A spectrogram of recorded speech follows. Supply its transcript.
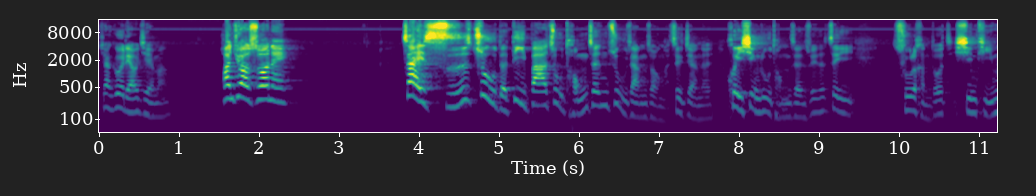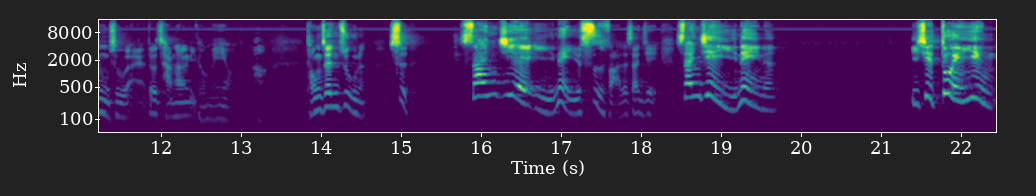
这样各位了解吗？换句话说呢，在十柱的第八柱同真柱当中啊，这讲的慧性入同真，所以说这一出了很多新题目出来啊，都长行里头没有的啊。同真柱呢是。三界以内有四法，这三界三界以内呢，一切对应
